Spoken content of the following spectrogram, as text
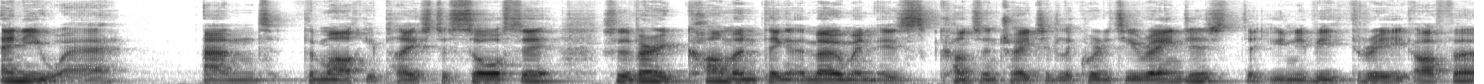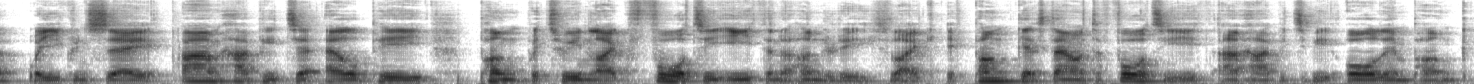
anywhere and the marketplace to source it. So the very common thing at the moment is concentrated liquidity ranges that UniV3 offer, where you can say, I'm happy to LP Punk between like 40 ETH and 100 ETH. Like if Punk gets down to 40 ETH, I'm happy to be all in Punk.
